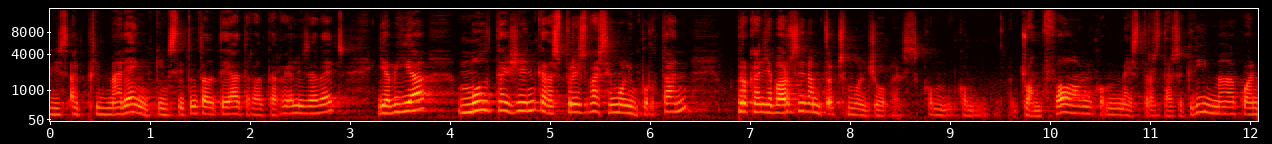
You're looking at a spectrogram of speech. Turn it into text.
al primerenc Institut del Teatre del carrer Elisabets, hi havia molta gent que després va ser molt important, però que llavors érem tots molt joves, com, com Joan Font, com mestres d'esgrima, quan,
